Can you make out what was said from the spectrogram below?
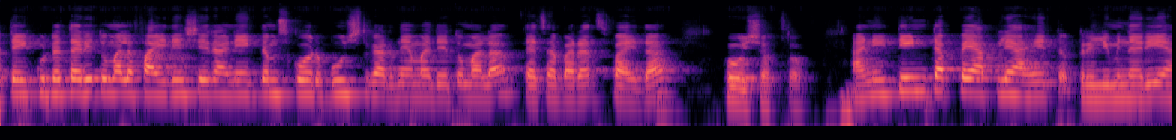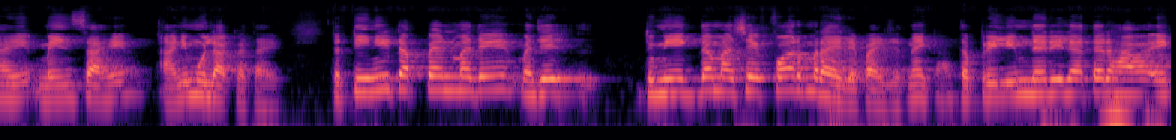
ते कुठेतरी तुम्हाला फायदेशीर आणि एकदम स्कोअर बूस्ट करण्यामध्ये तुम्हाला त्याचा बराच फायदा होऊ शकतो. आणि तीन टप्पे आपले आहेत प्रिलिमिनरी आहे मेन्स आहे आणि मुलाखत आहे. तर तिन्ही टप्प्यांमध्ये म्हणजे तुम्ही एकदम असे फर्म राहिले पाहिजेत नाही का? तर प्रिलिमिनरीला तर हा एक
